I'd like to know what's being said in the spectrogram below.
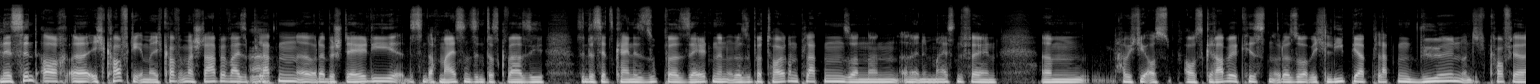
Ne, es sind auch, äh, ich kaufe die immer. Ich kaufe immer stapelweise Ah. Platten äh, oder bestell die. Das sind auch meistens sind das quasi, sind das jetzt keine super seltenen oder super teuren Platten, sondern äh, in den meisten Fällen ähm, habe ich die aus, aus Grabbelkisten oder so. Aber ich liebe ja Platten wühlen und ich kaufe ja,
